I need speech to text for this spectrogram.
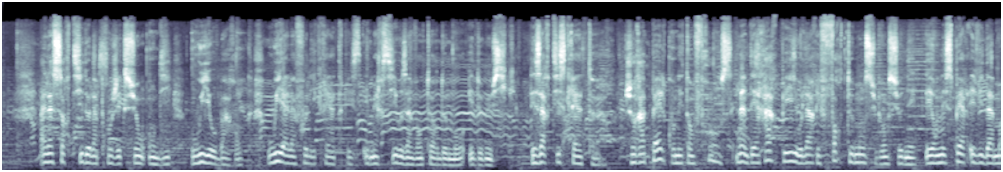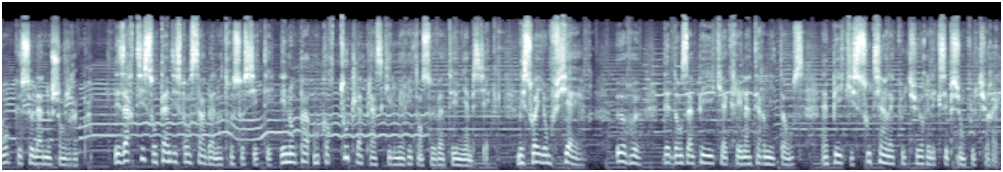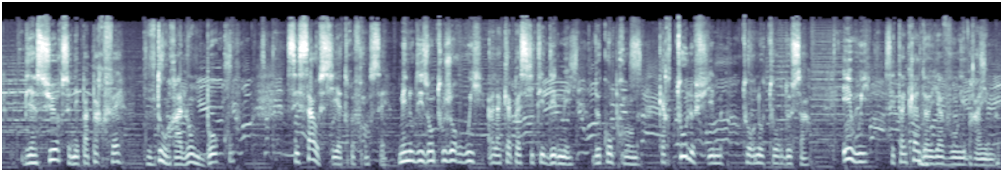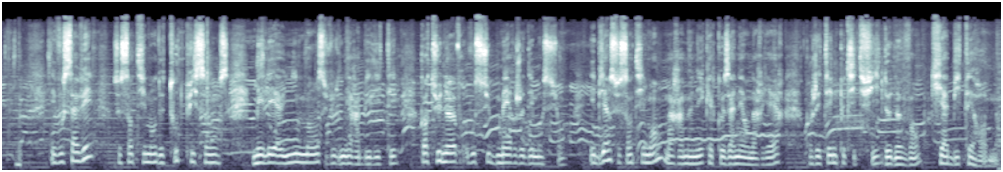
À la sortie de la projection, on dit oui au baroque, oui à la folie créatrice et merci aux inventeurs de mots et de musique. Les artistes créateurs, je rappelle qu'on est en France, l'un des rares pays où l'art est fortement subventionné, et on espère évidemment que cela ne changera pas. Les artistes sont indispensables à notre société et n'ont pas encore toute la place qu'ils méritent en ce 21e siècle. Mais soyons fiers, heureux d'être dans un pays qui a créé l'intermittence, un pays qui soutient la culture et l'exception culturelle. Bien sûr, ce n'est pas parfait. Nous râlons beaucoup. C'est ça aussi être français. Mais nous disons toujours oui à la capacité d'aimer, de comprendre, car tout le film tourne autour de ça. Et oui, c'est un clin d'œil à vous, Ibrahim. Et vous savez, ce sentiment de toute puissance mêlé à une immense vulnérabilité, quand une œuvre vous submerge d'émotions. Eh bien, ce sentiment m'a ramené quelques années en arrière, quand j'étais une petite fille de 9 ans qui habitait Rome.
